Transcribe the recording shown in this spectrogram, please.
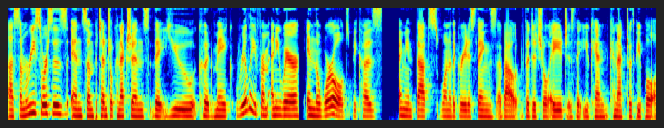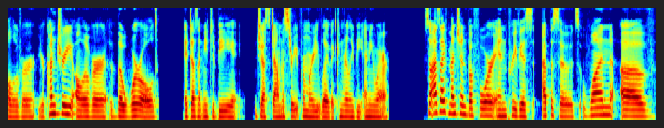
uh, some resources and some potential connections that you could make really from anywhere in the world because I mean, that's one of the greatest things about the digital age is that you can connect with people all over your country, all over the world. It doesn't need to be just down the street from where you live. It can really be anywhere. So, as I've mentioned before in previous episodes, one of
